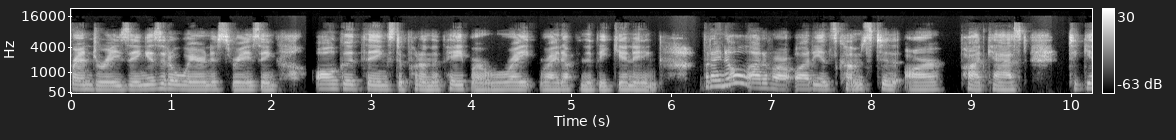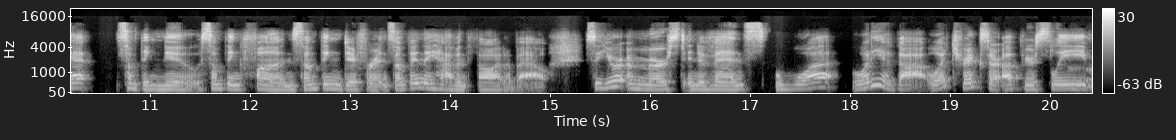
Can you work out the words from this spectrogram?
friend raising? Is it awareness raising? All good things to put on the paper right, right up in the beginning. But I know a lot of our audience comes to our podcast to get something new, something fun, something different, something they haven't thought about. So you're immersed in events. What what do you got? What tricks are up your sleeve?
